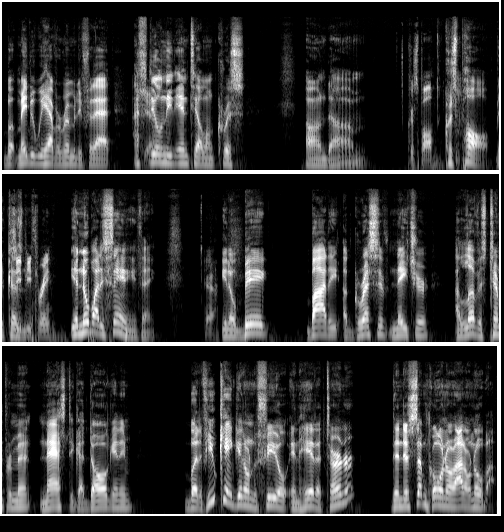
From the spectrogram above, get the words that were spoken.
but maybe we have a remedy for that. I still need intel on Chris on um, Chris Paul. Chris Paul because CP3. Yeah, nobody's saying anything. Yeah. You know, big body, aggressive nature. I love his temperament, nasty, got dog in him. But if you can't get on the field and hit a Turner, then there's something going on I don't know about.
